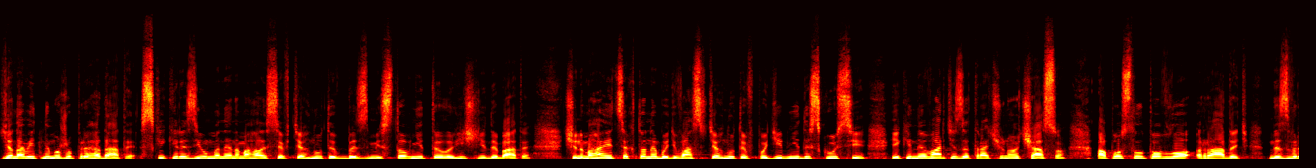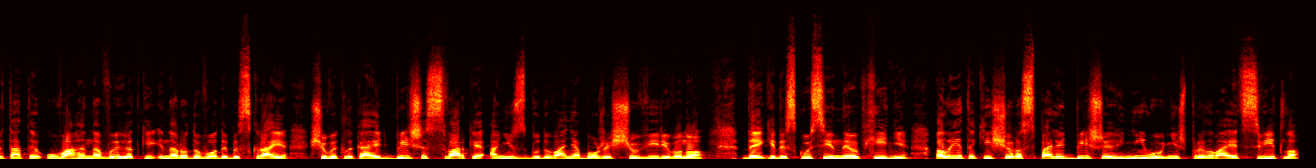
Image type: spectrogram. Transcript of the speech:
Я навіть не можу пригадати, скільки разів мене намагалися втягнути в беззмістовні теологічні дебати. Чи намагається хто-небудь вас втягнути в подібні дискусії, які не варті затраченого часу? Апостол Павло радить не звертати уваги на вигадки і на родоводи безкраї, що викликають більше сварки, аніж збудування Боже, що в вірі воно. Деякі дискусії необхідні, але є такі, що розпалюють більше гніву, ніж приливають світло.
